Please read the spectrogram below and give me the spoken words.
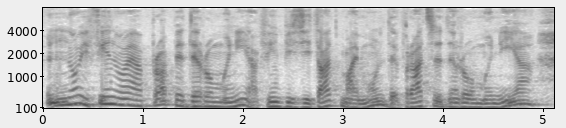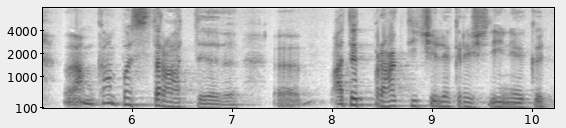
noi fiind mai aproape de România, fiind vizitat mai mult de frați din România, am cam păstrat uh, atât practicile creștine cât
